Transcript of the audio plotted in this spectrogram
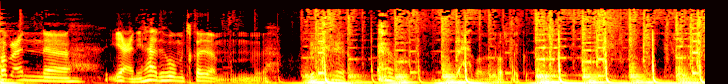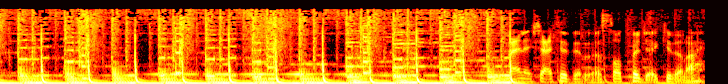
طبعا يعني هذا هو متقدم لحظة من فضلكم معلش أعتذر الصوت فجأة كذا راح.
